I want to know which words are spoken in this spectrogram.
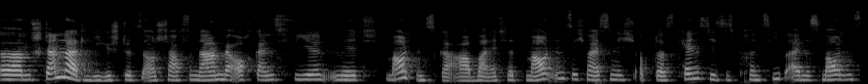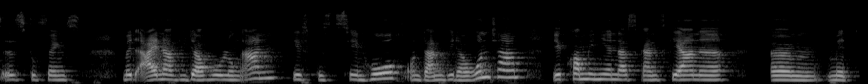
ähm, Standard-Liegestütz da haben wir auch ganz viel mit Mountains gearbeitet. Mountains, ich weiß nicht, ob du das kennst, dieses Prinzip eines Mountains ist, du fängst mit einer Wiederholung an, gehst bis 10 hoch und dann wieder runter. Wir kombinieren das ganz gerne ähm, mit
